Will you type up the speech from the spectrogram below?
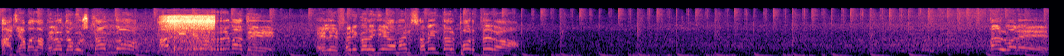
Allá va la pelota buscando alguien que la remate. El esférico le llega mansamente al portero. Álvarez.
